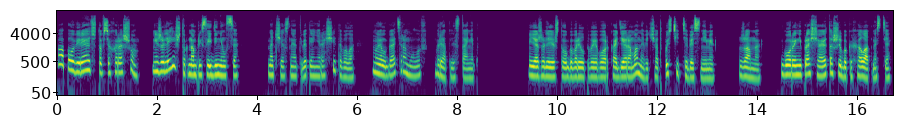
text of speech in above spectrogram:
«Папа уверяет, что все хорошо. Не жалеешь, что к нам присоединился?» На честный ответ я не рассчитывала, но и лгать Рамулов вряд ли станет. «Я жалею, что уговорил твоего Аркадия Романовича отпустить тебя с ними. Жанна, горы не прощают ошибок и халатности.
